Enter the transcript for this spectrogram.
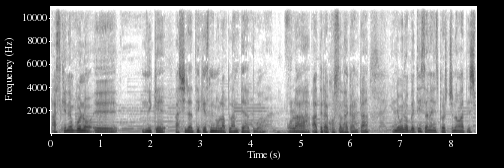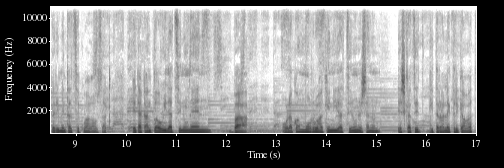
Azkenean, bueno, e, nike hasiratik ez nola planteatua, hola aterako zala kanta, baina, bueno, beti izan naiz pertsona bat esperimentatzekoa gauzak. Eta kantu hau idatzen unen, ba, olako amorruakin idatzen un, esan un, eskatzeit gitarra elektrika bat,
